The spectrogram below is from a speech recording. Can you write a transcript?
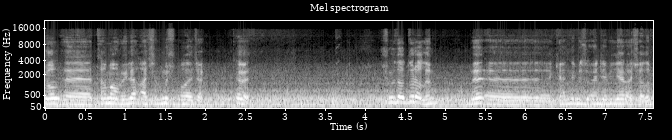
yol e, tamamıyla açılmış olacak. Evet. Şurada duralım ve kendimize önce bir yer açalım.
